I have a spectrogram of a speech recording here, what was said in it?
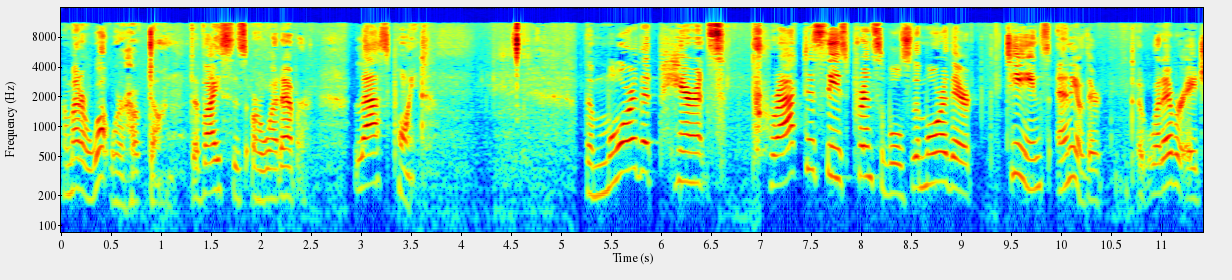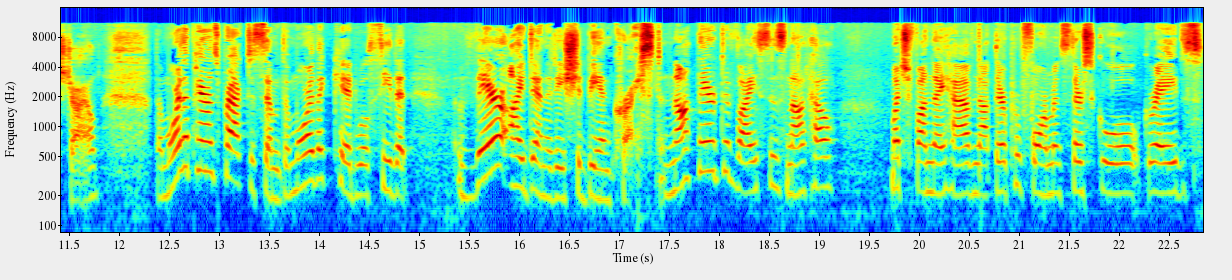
no matter what we're hooked on, devices or whatever. Last point. The more that parents practice these principles, the more their teens, any of their whatever age child, the more the parents practice them, the more the kid will see that their identity should be in Christ, not their devices, not how much fun they have, not their performance, their school grades,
